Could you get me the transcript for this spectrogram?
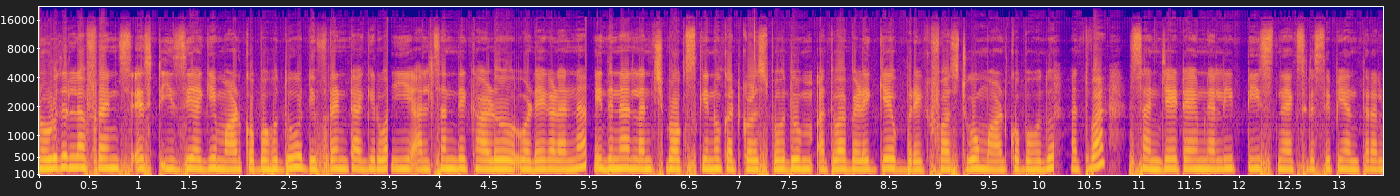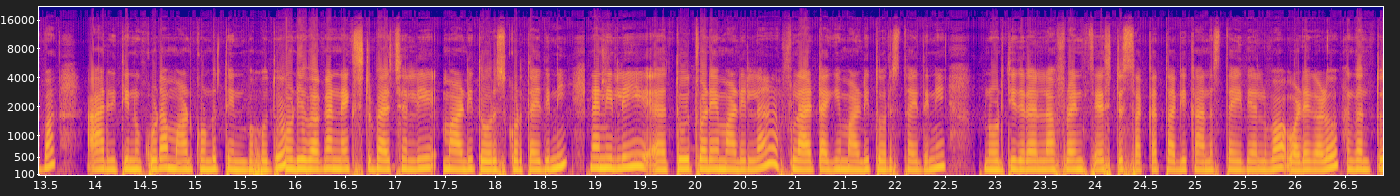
ನೋಡೋದಿಲ್ಲ ಫ್ರೆಂಡ್ಸ್ ಎಷ್ಟು ಈಸಿಯಾಗಿ ಮಾಡ್ಕೋಬಹುದು ಡಿಫ್ರೆಂಟ್ ಆಗಿರುವ ಈ ಅಲಸಂದೆ ಕಾಳು ವಡೆಗಳನ್ನ ಇದನ್ನ ಲಂಚ್ ಬಾಕ್ಸ್ಗೆನು ಕಟ್ಕೊಳಿಸಬಹುದು, ಅಥವಾ ಬೆಳಿಗ್ಗೆ ಬ್ರೇಕ್ಫಾಸ್ಟ್ಗೂ ಮಾಡ್ಕೋಬಹುದು, ಅಥವಾ ಸಂಜೆ ಟೈಮ್ನಲ್ಲಿ ಟೀ ಸ್ನ್ಯಾಕ್ಸ್ ರೆಸಿಪಿ ಅಂತಾರಲ್ವಾ, ಆ ರೀತಿನೂ ಕೂಡ ಮಾಡ್ಕೊಂಡು ತಿನ್ನಬಹುದು ನೋಡಿ, ಇವಾಗ ನೆಕ್ಸ್ಟ್ ಬ್ಯಾಚ್ ಅಲ್ಲಿ ಮಾಡಿ ತೋರಿಸ್ಕೊಡ್ತಾ ಇದ್ದೀನಿ. ನಾನಿಲ್ಲಿ ತೂತ್ ವಡೆ ಮಾಡಿಲ್ಲ ಫ್ಲಾಟ್ ಆಗಿ ಮಾಡಿ ತೋರಿಸ್ತಾ ಇದ್ದೀನಿ. ನೋಡ್ತಿದ್ದೀರಲ್ಲ ಫ್ರೆಂಡ್ಸ್ ಎಷ್ಟು ಸಖತ್ತಾಗಿ ಕಾಣಿಸ್ತಾ ಇದೆ ಅಲ್ವಾ ವಡೆಗಳು. ಹಾಗಂತೂ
